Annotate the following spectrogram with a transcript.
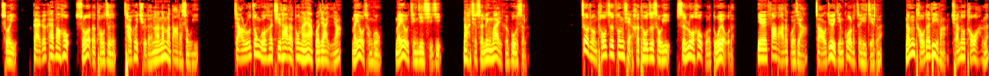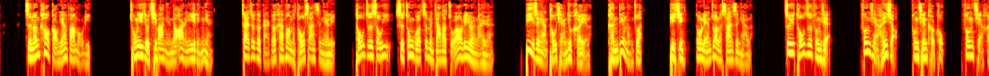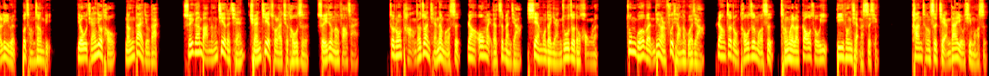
所以改革开放后所有的投资才会取得了那么大的收益。假如中国和其他的东南亚国家一样没有成功，没有经济奇迹，那就是另外一个故事了。这种投资风险和投资收益是落后国独有的，因为发达的国家早就已经过了这一阶段，能投的地方全都投完了，只能靠搞研发牟利。从一九七八年到二零一零年，在这个改革开放的头三十年里，投资收益是中国资本家的主要利润来源，闭着眼投钱就可以了，肯定能赚，毕竟都连赚了三十年了。至于投资风险，风险很小，风险可控，风险和利润不成正比。有钱就投，能贷就贷，谁敢把能借的钱全借出来去投资，谁就能发财。这种躺着赚钱的模式，让欧美的资本家羡慕的眼珠子都红了。中国稳定而富强的国家，让这种投资模式成为了高收益、低风险的事情，堪称是简单游戏模式。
